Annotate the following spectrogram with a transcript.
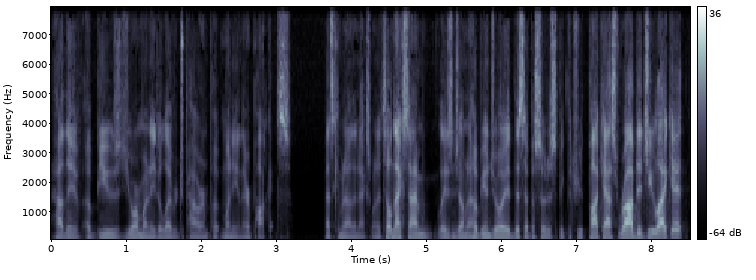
how they've abused your money to leverage power and put money in their pockets. That's coming out in the next one. Until next time, ladies and gentlemen, I hope you enjoyed this episode of Speak the Truth podcast. Rob, did you like it?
